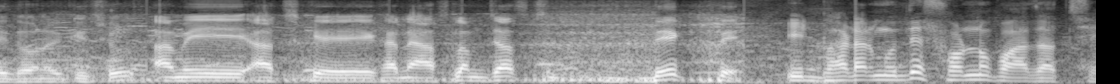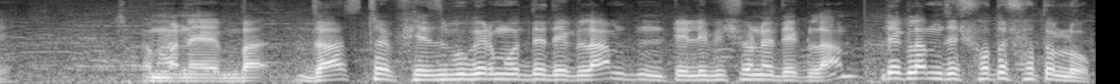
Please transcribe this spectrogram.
এই ধরনের কিছু। আমি আজকে এখানে আসলাম জাস্ট দেখতে। ইট ভাটার মধ্যে স্বর্ণ পাওয়া যাচ্ছে। মানে জাস্ট ফেসবুকের মধ্যে দেখলাম টেলিভিশনে দেখলাম দেখলাম যে শত শত লোক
